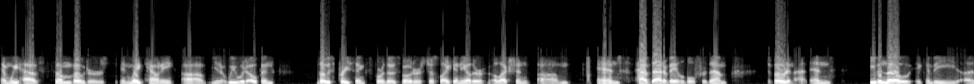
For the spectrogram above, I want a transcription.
and we have some voters in Wake County, uh, you know, we would open those precincts for those voters just like any other election um, and have that available for them to vote in that. And even though it can be a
